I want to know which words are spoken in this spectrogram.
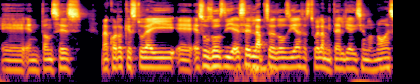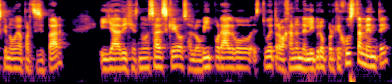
entonces, me acuerdo que estuve ahí esos dos días, ese lapso de dos días, estuve la mitad del día diciendo, no, es que no voy a participar y ya dije, no, ¿sabes qué? O sea, lo vi por algo, estuve trabajando en el libro, porque justamente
